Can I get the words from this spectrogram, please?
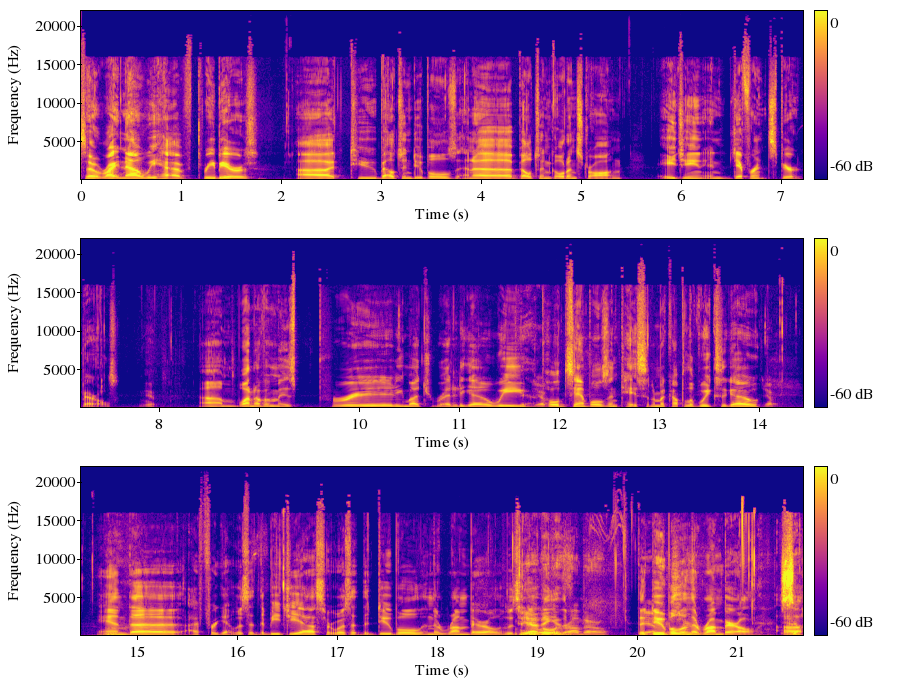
So right now we have three beers, uh, two Belgian Doubles and a Belgian Golden Strong, aging in different spirit barrels. Yep. Um, one of them is pretty much ready to go. We pulled samples and tasted them a couple of weeks ago. Yep. And uh, I forget, was it the BGS or was it the Double and the rum barrel? It was the Yeah, I think Double, it's- barrel. the Yeah, Double for and the rum barrel. Oh,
